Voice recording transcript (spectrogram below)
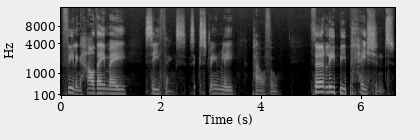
feeling, how they may see things. It's extremely powerful. Thirdly, be patient.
